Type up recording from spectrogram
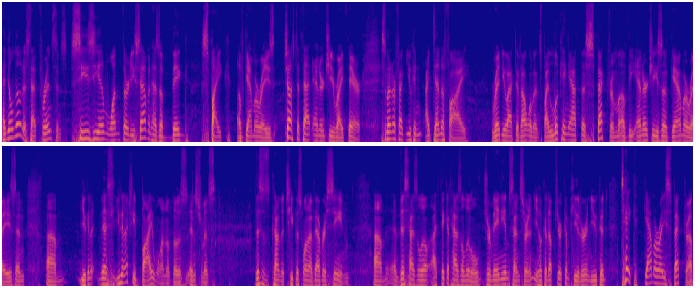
And you'll notice that, for instance, cesium-137 has a big spike of gamma rays just at that energy right there. As a matter of fact, you can identify radioactive elements by looking at the spectrum of the energies of gamma rays. And um, you, can, you can actually buy one of those instruments. This is kind of the cheapest one I've ever seen. Um, and this has a little, I think it has a little germanium sensor in it. You hook it up to your computer and you could take gamma ray spectra.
